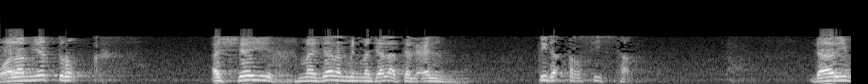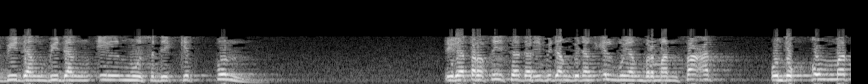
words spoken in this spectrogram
Walam yatruk al-syaykh majalan min majalat al-ilm. Tidak tersisa dari bidang-bidang ilmu sedikit pun tidak tersisa dari bidang-bidang ilmu yang bermanfaat untuk umat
